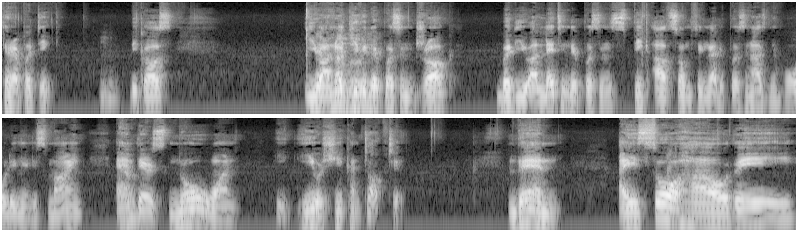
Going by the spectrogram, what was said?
therapeutic Mhm. because you are not giving Absolutely. the person drug, but you are letting the person speak out something that the person has been holding in his mind, and Yeah. there's no one he, he or she can talk to. Then I saw how the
